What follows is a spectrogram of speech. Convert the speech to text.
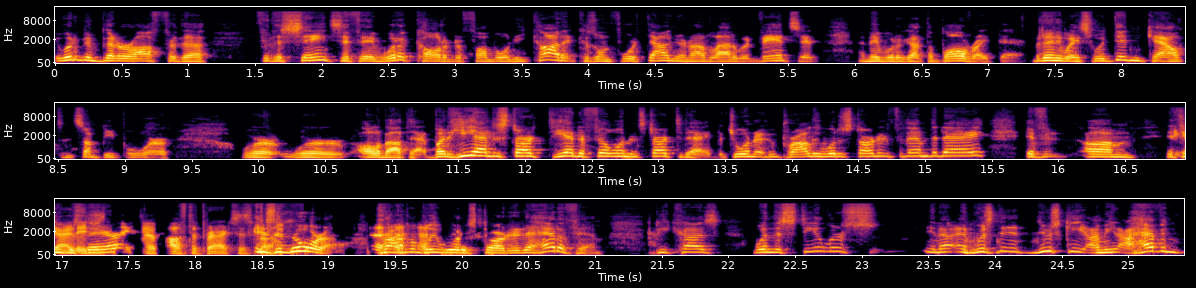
It would have been better off for the for the Saints if they would have called it a fumble and he caught it because on fourth down you're not allowed to advance it, and they would have got the ball right there. But anyway, so it didn't count, and some people were were were all about that. But he had to start. He had to fill in and start today. But you to who probably would have started for them today if um if the he was there? off the practice. Squad. Isadora probably would have started ahead of him because when the Steelers, you know, and Wisniewski. I mean, I haven't.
